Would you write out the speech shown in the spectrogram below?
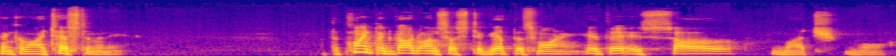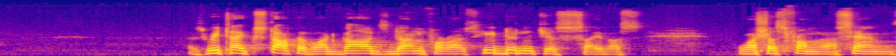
Think of my testimony. The point that God wants us to get this morning is there is so much more. As we take stock of what God's done for us, He didn't just save us, wash us from our sins,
